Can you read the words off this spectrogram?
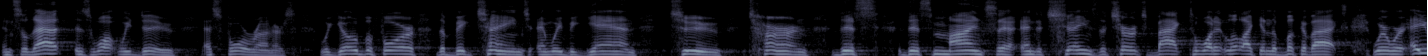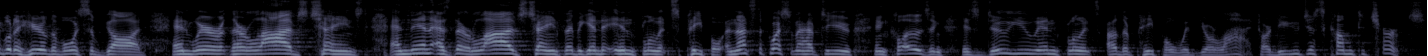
And so that is what we do as forerunners. We go before the big change and we began to turn this, this mindset and to change the church back to what it looked like in the book of Acts, where we're able to hear the voice of God and where their lives changed. And then as their lives changed, they begin to influence people. And that's the question I have to you in closing is do you influence other people with your life or do you just come to church?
